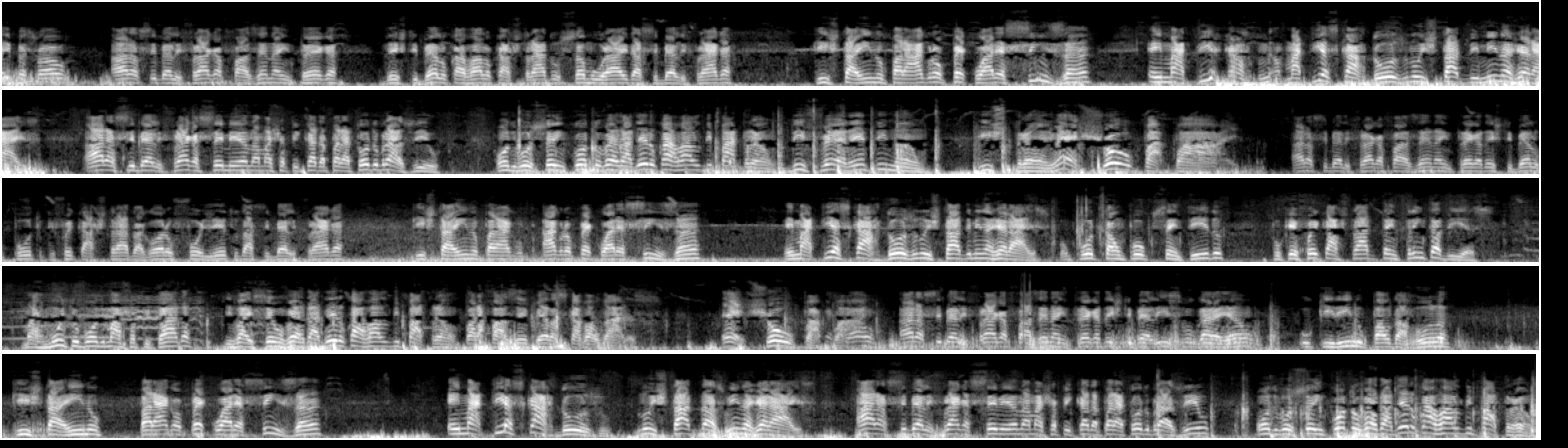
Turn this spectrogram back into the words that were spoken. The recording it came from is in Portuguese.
E aí pessoal, Aracibele Fraga fazendo a entrega deste belo cavalo castrado, o Samurai da Cibele Fraga, que está indo para a agropecuária Cinzã, em Matias Cardoso, no estado de Minas Gerais. Aracibele Fraga semeando a marcha picada para todo o Brasil, onde você encontra o verdadeiro cavalo de patrão, diferente não, estranho, é show papai! Ara Cibele Fraga fazendo a entrega deste belo puto que foi castrado agora, o folheto da Cibele Fraga, que está indo para a agropecuária Cinzã, em Matias Cardoso, no estado de Minas Gerais. O puto está um pouco sentido, porque foi castrado tem 30 dias. Mas muito bom de marcha picada e vai ser um verdadeiro cavalo de patrão para fazer belas cavalgadas. É show, papai! Aracibele Fraga fazendo a entrega deste belíssimo garanhão, o Quirino Pau da Rola, que está indo para a agropecuária Cinzã, em Matias Cardoso, no estado das Minas Gerais. Aracibele Fraga semeando a marcha picada para todo o Brasil, onde você encontra o verdadeiro cavalo de patrão.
